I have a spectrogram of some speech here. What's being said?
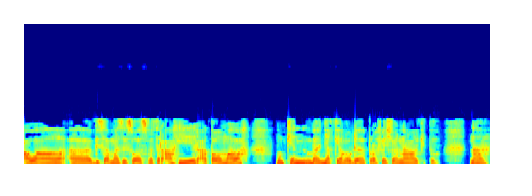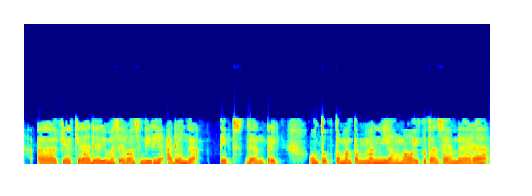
awal, eh, bisa mahasiswa semester akhir atau malah mungkin banyak yang udah profesional gitu. Nah eh, kira-kira dari Mas Irwan sendiri ada nggak tips dan trik untuk teman-teman yang mau ikutan sayembara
